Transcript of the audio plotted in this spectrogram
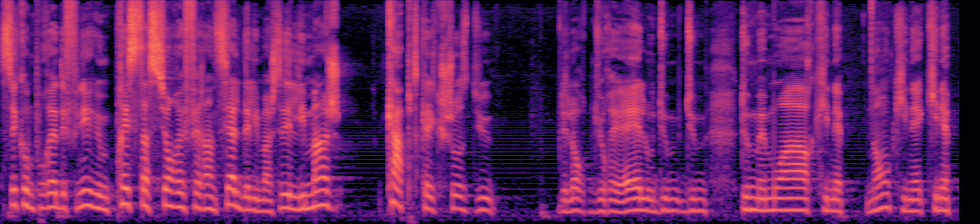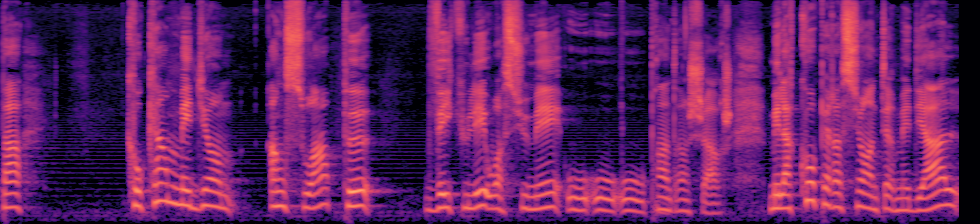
ce qu'on pourrait définir une prestation référentielle de l'image. C'est-à-dire l'image capte quelque chose du, de l'ordre du réel ou d'une du, du, mémoire qui n'est non qui n'est qui n'est pas qu'aucun médium en soi peut véhiculer ou assumer ou, ou, ou, prendre en charge. Mais la coopération intermédiale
